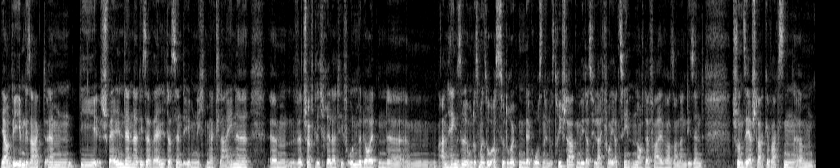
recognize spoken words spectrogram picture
Ja, und wie eben gesagt, ähm, die Schwellenländer dieser Welt, das sind eben nicht mehr kleine, ähm, wirtschaftlich relativ unbedeutende Anhängsel, um das mal so auszudrücken, der großen Industriestaaten, wie das vielleicht vor Jahrzehnten noch der Fall war, sondern die sind schon sehr stark gewachsen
